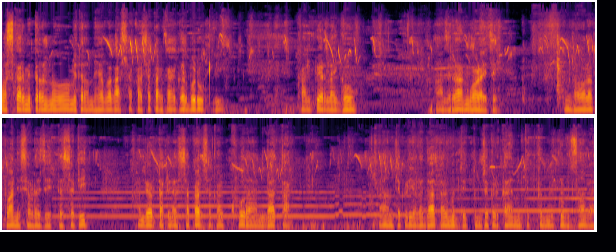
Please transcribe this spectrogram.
नमस्कार मित्रांनो मित्रांनो हे बघा सकाळ सकाळ काय गडबड उठली. काल पेरलाय गहू. आज रान गोळायचं आहे गव्हाला पाणी सोडायचं आहे त्यासाठी खांद्यावर टाकल्या सकाळ सकाळ खोरा आणि दाताळ. आता आमच्याकडे याला दाताळ म्हणतात तुमच्याकडे काय म्हणतात कमेंट करून सांगा.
